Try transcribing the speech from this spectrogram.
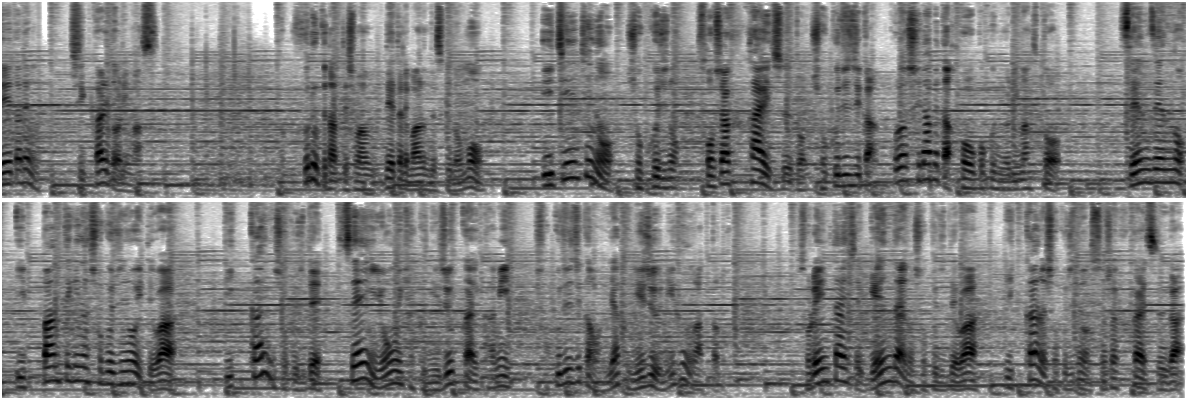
データでもしっかりとあります。古くなってしまうデータでもあるんですけども1日の食事の咀嚼回数と食事時間これを調べた報告によりますと戦前の一般的な食事においては1回の食事で1420回噛み食事時間は約22分あったと。それに対して現代の食事では1回の食事での咀嚼回数が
